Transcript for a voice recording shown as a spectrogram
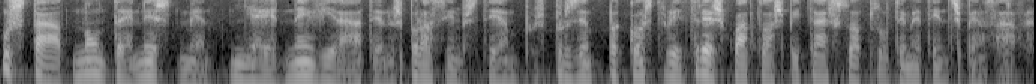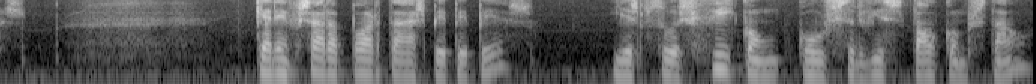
O Estado não tem, neste momento, dinheiro, nem virá a ter nos próximos tempos, por exemplo, para construir três, quatro hospitais que são absolutamente indispensáveis. Querem fechar a porta às PPPs e as pessoas ficam com os serviços tal como estão,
